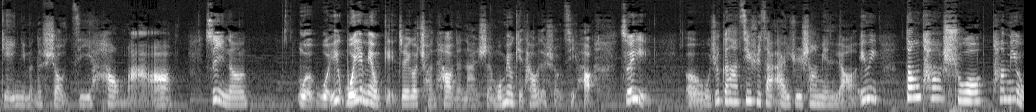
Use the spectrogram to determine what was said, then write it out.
给你们的手机号码啊！所以呢，我我一我也没有给这个陈浩的男生，我没有给他我的手机号，所以呃，我就跟他继续在 IG 上面聊。因为当他说他没有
